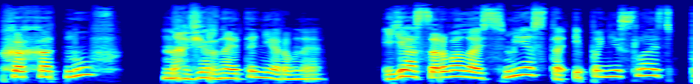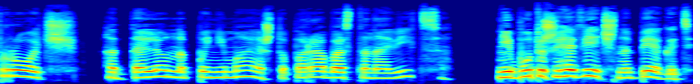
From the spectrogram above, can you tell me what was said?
Хохотнув, наверное, это нервное, я сорвалась с места и понеслась прочь, отдаленно понимая, что пора бы остановиться. Не буду же я вечно бегать.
